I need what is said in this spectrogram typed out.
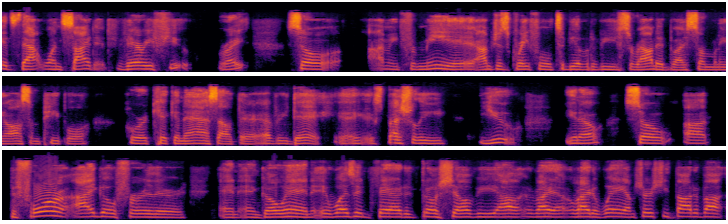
it's that one-sided? Very few, right? So I mean, for me, I'm just grateful to be able to be surrounded by so many awesome people who are kicking ass out there every day, especially you, you know? So, uh, before I go further and and go in, it wasn't fair to throw Shelby out right right away. I'm sure she thought about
